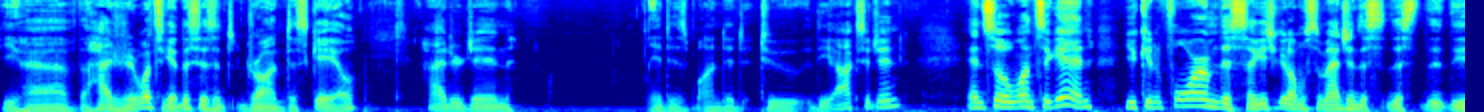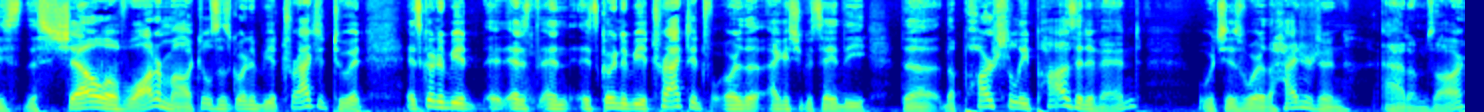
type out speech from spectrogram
You have the hydrogen. Once again, this isn't drawn to scale. Hydrogen, it is bonded to the oxygen. And so once again, you can form this. I guess you could almost imagine this this this this shell of water molecules is going to be attracted to it. It's going to be and it's going to be attracted, or the I guess you could say the the the partially positive end, which is where the hydrogen atoms are,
